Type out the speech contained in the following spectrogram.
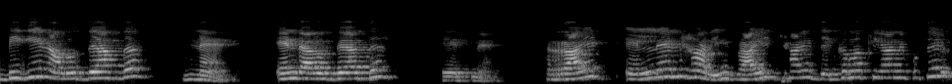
begin අලුත් දෙයක්ද? නෑ. end අලුත් දෙයක්ද? ඒත් නෑ. right ln හරි right හරි දෙකම කියන්නේ පුතේ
